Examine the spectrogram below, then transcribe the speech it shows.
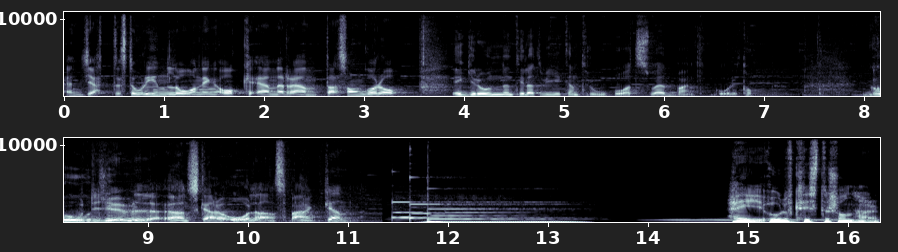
En jättestor inlåning och en ränta som går upp. är grunden till att vi kan tro på att Swedbank går i topp. God jul önskar Ålandsbanken. Hej, Ulf Kristersson här.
